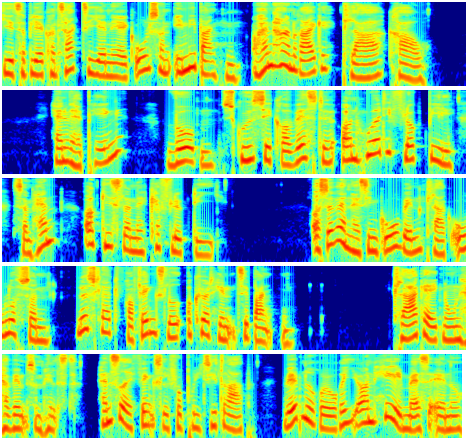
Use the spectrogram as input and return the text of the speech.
De etablerer kontakt til Jan Erik Olsson inde i banken, og han har en række klare krav. Han vil have penge, våben, skudsikre veste og en hurtig flugtbil, som han og gislerne kan flygte i. Og så vil han have sin gode ven Clark Olofsson løsladt fra fængslet og kørt hen til banken. Clark er ikke nogen her hvem som helst. Han sidder i fængsel for politidrab, væbnet røveri og en hel masse andet.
